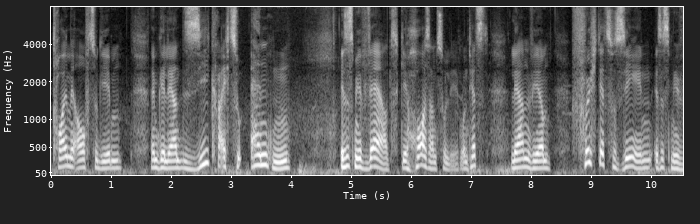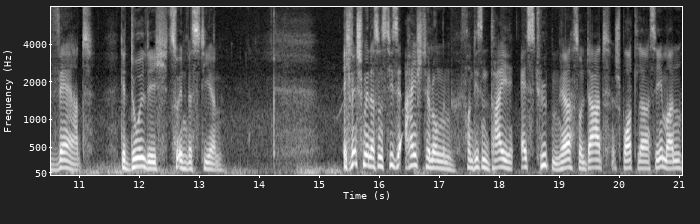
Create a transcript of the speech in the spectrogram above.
Träume aufzugeben. Wir haben gelernt, siegreich zu enden ist es mir wert, gehorsam zu leben. Und jetzt lernen wir, Früchte zu sehen, ist es mir wert, geduldig zu investieren. Ich wünsche mir, dass uns diese Einstellungen von diesen drei S-Typen, ja, Soldat, Sportler, Seemann,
